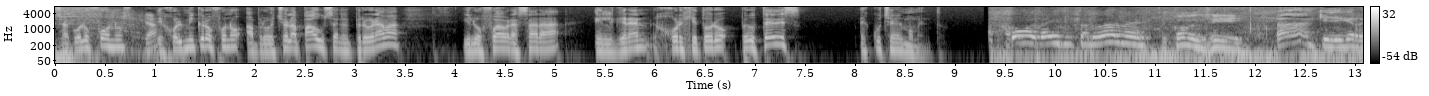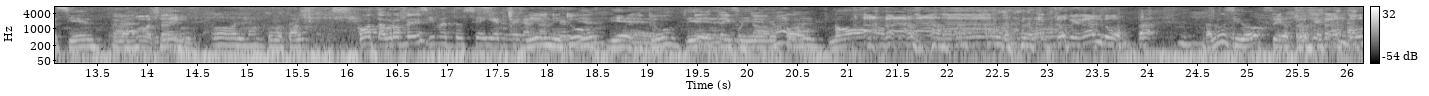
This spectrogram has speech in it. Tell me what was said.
sacó los fonos, ¿Ya? dejó el micrófono, aprovechó la pausa en el programa y lo fue a abrazar a el gran Jorge Toro. Pero ustedes escuchen el momento. ¿Cómo estáis sin saludarme? ¿Cómo sí? Ah, que llegué recién. ¿Cómo estás? Hola. ¿Cómo estás? ¿Cómo está, profe? Sí, tú sí ayer regaló. Bien, ¿y tú? Bien, bien. ¿Y tú? Bien, ¿Te has sí, mal? No. ¿Entró pegando? ¿Está lúcido? Sí, ¿Entró pegando?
